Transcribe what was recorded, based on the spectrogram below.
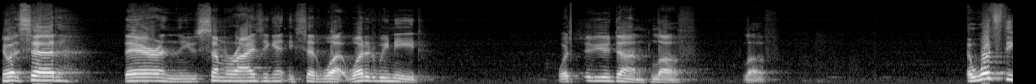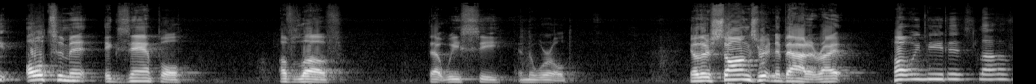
You know, it said there, and he was summarizing it, and he said, What? What did we need? What have you have done? Love. Love. And what's the ultimate example of love that we see in the world? You know, there's songs written about it, right? All we need is love.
